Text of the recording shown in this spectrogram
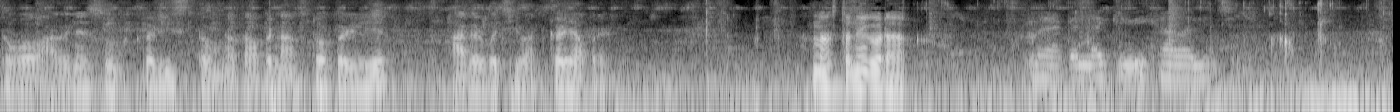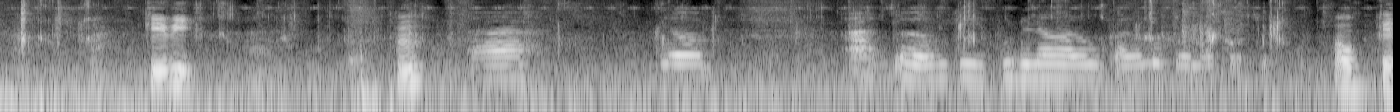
તો આવીને શૂટ કરીશ. તો હમણાં તો આપણે નાસ્તો કરી લઈએ. આગળ પછી વાત કરીએ આપણે. નાસ્તો નહીં કરા મારે પહેલાં કેવી ખાવાની છે કેવી હમ આ ઓકે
